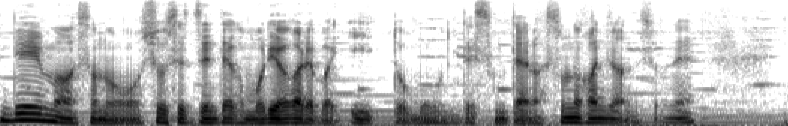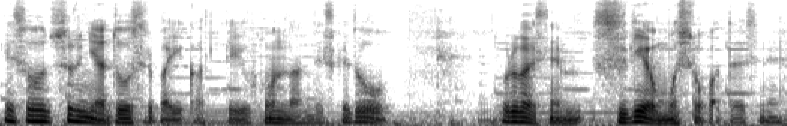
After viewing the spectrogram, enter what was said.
で、まあ、その小説全体が盛り上がればいいと思うんですみたいな、そんな感じなんですよね。で、そうするにはどうすればいいかっていう本なんですけど、これがですね、すげえ面白かったですね。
